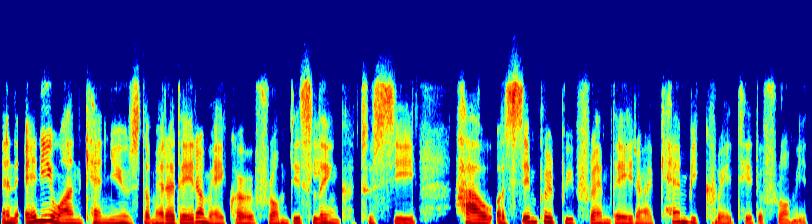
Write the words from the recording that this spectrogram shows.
And anyone can use the metadata maker from this link to see how a simple BibFrame data can be created from it.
